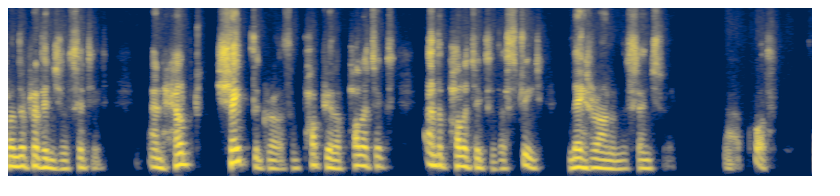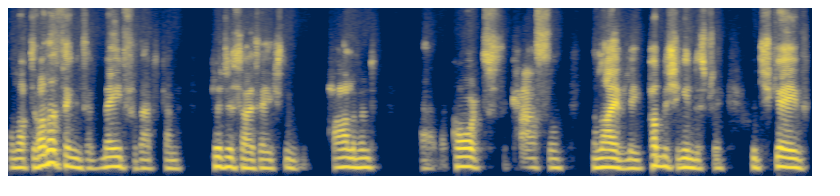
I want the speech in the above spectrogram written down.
from the provincial cities and helped shape the growth of popular politics and the politics of the street later on in the century. Now, of course, a lot of other things have made for that kind of politicization Parliament, uh, the courts, the castle, the lively publishing industry, which gave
